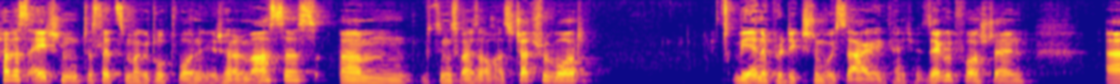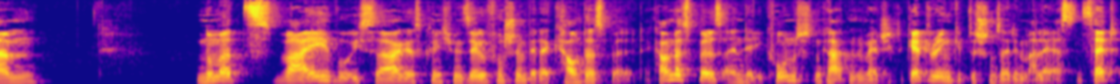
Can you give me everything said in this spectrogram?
Shutters Agent, das letzte Mal gedruckt worden in Eternal Masters, ähm, beziehungsweise auch als Judge Reward. Wäre eine Prediction, wo ich sage, den kann ich mir sehr gut vorstellen. Ähm, Nummer zwei, wo ich sage, das könnte ich mir sehr gut vorstellen, wäre der Counterspell. Der Counterspell ist eine der ikonischsten Karten in Magic the Gathering, gibt es schon seit dem allerersten Set.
